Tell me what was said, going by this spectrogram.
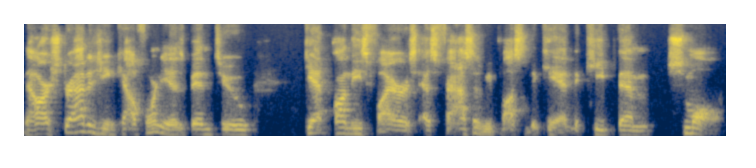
Now, our strategy in California has been to get on these fires as fast as we possibly can to keep them small.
